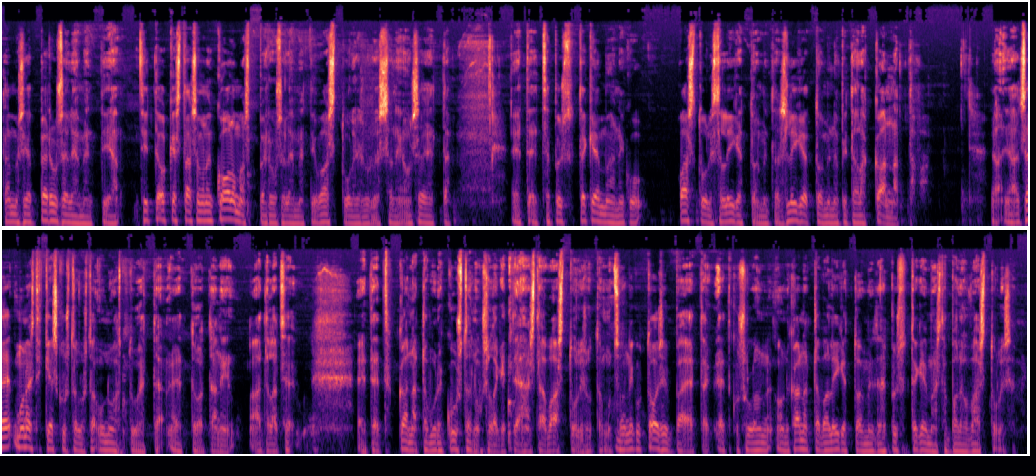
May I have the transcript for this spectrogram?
tämmöisiä peruselementtiä. Sitten oikeastaan semmoinen kolmas peruselementti vastuullisuudessa niin on se, että, että, että sä pystyt tekemään niin vastuullista liiketoimintaa. Se liiketoiminnan pitää olla kannattava. Ja, ja se monesti keskustelusta unohtuu, että, että tuota, niin ajatellaan, että, se, että, että kannattavuuden kustannuksellakin tehdään sitä vastuullisuutta, mutta se on niin toisinpäin, että, että kun sulla on, on kannattava liiketoiminta, sä pystyt tekemään sitä paljon vastuullisemmin.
